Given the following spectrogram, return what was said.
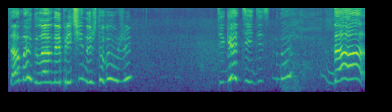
Самая главная причина, что вы уже тяготитесь мной. Да.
